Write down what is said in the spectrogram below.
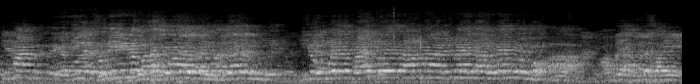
சும்மா இருக்கிறீங்க. நீங்க சொன்னீங்க பழக்கமாக நீங்க உங்களுக்கு பயப்படுறது ஆமா அடிமையா இல்லை, கொடுப்போம். அப்படியே அந்த சைடு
